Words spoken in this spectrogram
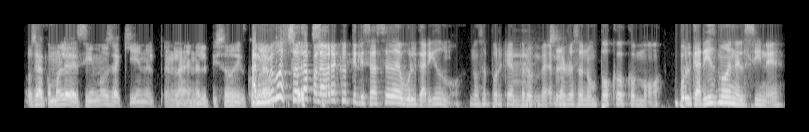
o sea, ¿cómo le decimos aquí en el, en la, en el episodio? A mí me gustó la palabra que utilizaste de vulgarismo. No sé por qué, pero mm, me, me, resonó un poco como vulgarismo en el cine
